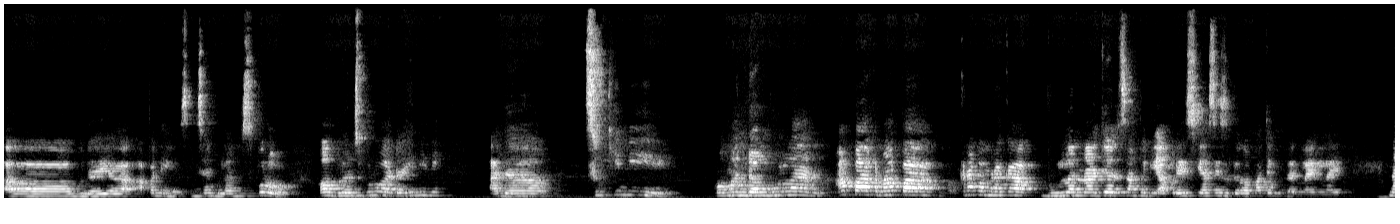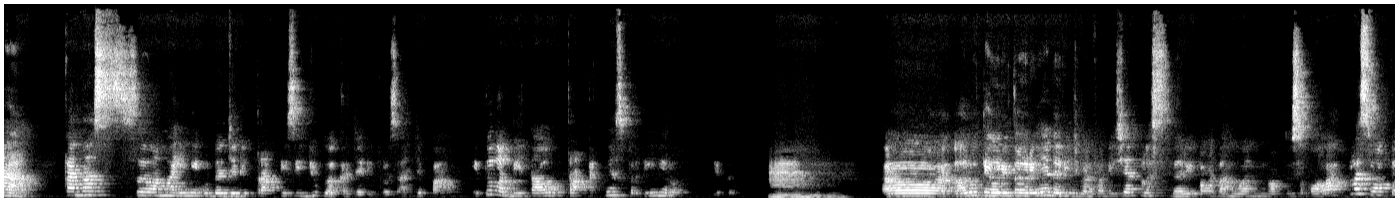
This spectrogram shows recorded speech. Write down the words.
eh, budaya apa nih? Misalnya bulan 10 oh bulan 10 ada ini nih. Ada tsukimi memandang bulan. Apa? Kenapa? Kenapa mereka bulan aja sampai diapresiasi segala macam dan lain-lain? Nah karena selama ini udah jadi praktisi juga kerja di perusahaan Jepang itu lebih tahu prakteknya seperti ini loh gitu Hmm. Eh, lalu teori-teorinya dari Japan Foundation plus dari pengetahuan waktu sekolah plus waktu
